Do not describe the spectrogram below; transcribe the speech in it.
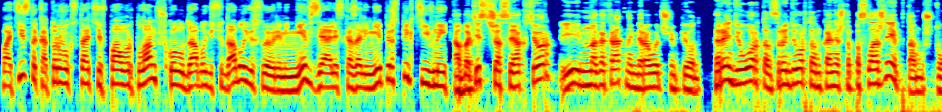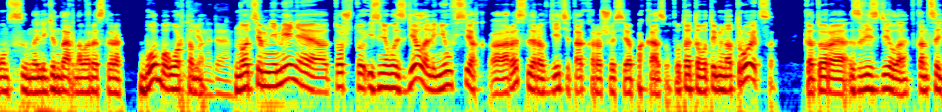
Батиста, которого, кстати, в Power Plant в школу WCW в свое время не взяли, сказали, не перспективный. А Батист сейчас и актер, и многократный мировой чемпион. Рэнди Уортон, с Рэнди Уортоном, конечно, посложнее, потому что он сын легендарного рестлера Боба Уортона. Гены, да. Но, тем не менее, то, что из него сделали, не у всех а рестлеров дети так хорошо себя показывают. Вот это вот именно троица, которая звездила в конце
